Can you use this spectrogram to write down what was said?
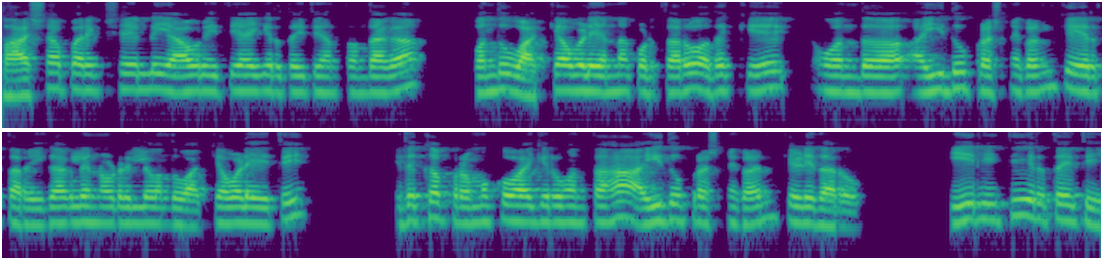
ಭಾಷಾ ಪರೀಕ್ಷೆಯಲ್ಲಿ ಯಾವ ರೀತಿಯಾಗಿರ್ತೈತಿ ಅಂತಂದಾಗ ಒಂದು ವಾಕ್ಯಾವಳಿಯನ್ನ ಕೊಡ್ತಾರೋ ಅದಕ್ಕೆ ಒಂದು ಐದು ಪ್ರಶ್ನೆಗಳನ್ನ ಕೇಳಿರ್ತಾರೆ ಈಗಾಗಲೇ ನೋಡ್ರಿ ಇಲ್ಲಿ ಒಂದು ವಾಕ್ಯಾವಳಿ ಐತಿ. ಇದಕ್ಕ ಪ್ರಮುಖವಾಗಿರುವಂತಹ ಐದು ಪ್ರಶ್ನೆಗಳನ್ನ ಕೇಳಿದಾರು. ಈ ರೀತಿ ಇರ್ತೈತಿ.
